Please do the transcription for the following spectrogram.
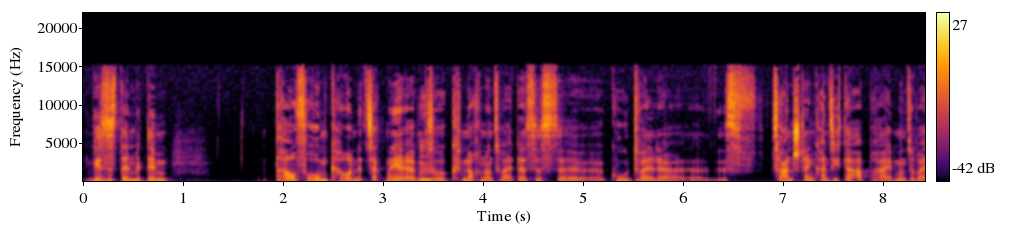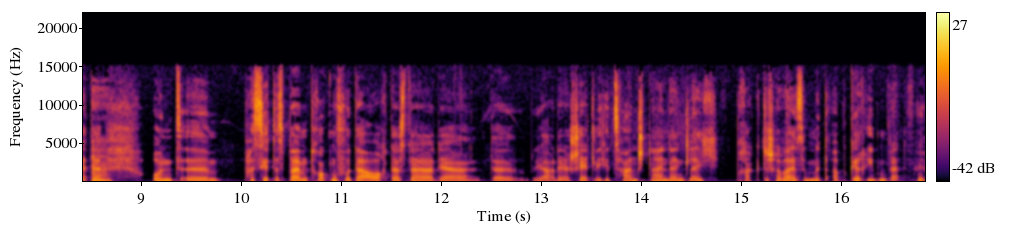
Wie ist es denn mit dem drauf rumkauen. Jetzt sagt man ja irgendwie mhm. so Knochen und so weiter, das ist äh, gut, weil da ist Zahnstein kann sich da abreiben und so weiter. Mhm. Und äh, passiert es beim Trockenfutter auch, dass da der, der, ja, der schädliche Zahnstein dann gleich praktischerweise mit abgerieben wird?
